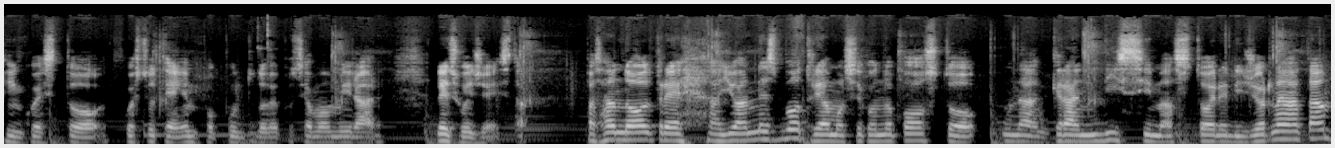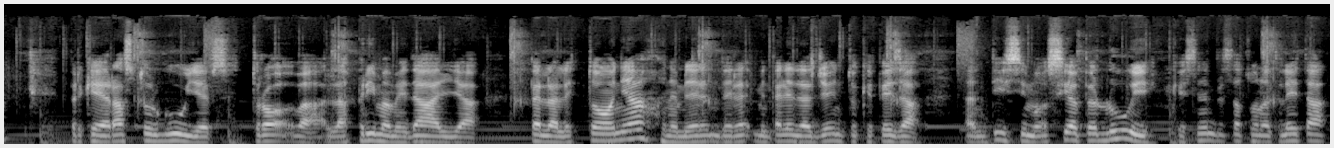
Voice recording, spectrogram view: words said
in questo, questo tempo appunto dove possiamo ammirare le sue gesta. Passando oltre a Johannes Bo, troviamo al secondo posto una grandissima storia di giornata perché Rastor Gujevs trova la prima medaglia per la Lettonia, una medaglia d'argento che pesa tantissimo sia per lui che è sempre stato un atleta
